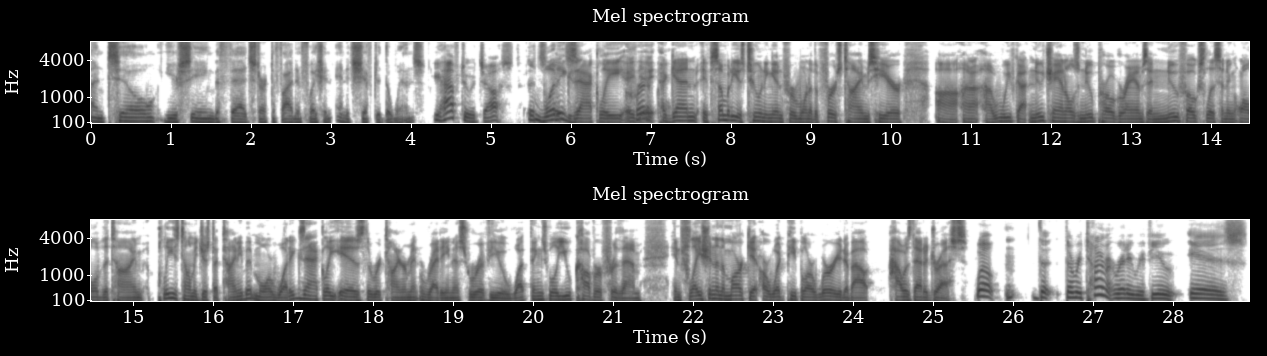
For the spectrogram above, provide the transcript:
until you're seeing the Fed start to fight inflation and it shifted the winds. You have to adjust. It's, what it's exactly? a- a- critical. Again, if somebody is tuning in for one of the first times here, uh, uh, uh, we've got new channels, new programs, and new folks listening all of the time. Please tell me just a tiny bit more. What exactly is the retirement readiness review? What things will you cover for them? Inflation and the market are what people are worried about. How is that addressed? Well, the the retirement ready review is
